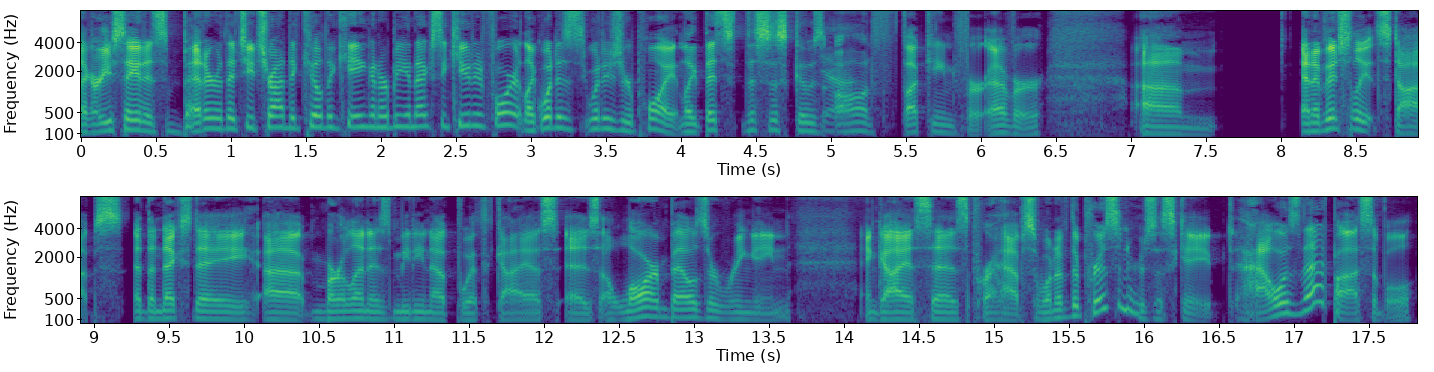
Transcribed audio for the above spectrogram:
Like, are you saying it's better that you tried to kill the king and are being executed for it? Like, what is what is your point? Like this this just goes Yeah. on fucking forever. Um, and eventually it stops. And the next day, uh, Merlin is meeting up with Gaius as alarm bells are ringing. And Gaius says, perhaps one of the prisoners escaped. How is that possible?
